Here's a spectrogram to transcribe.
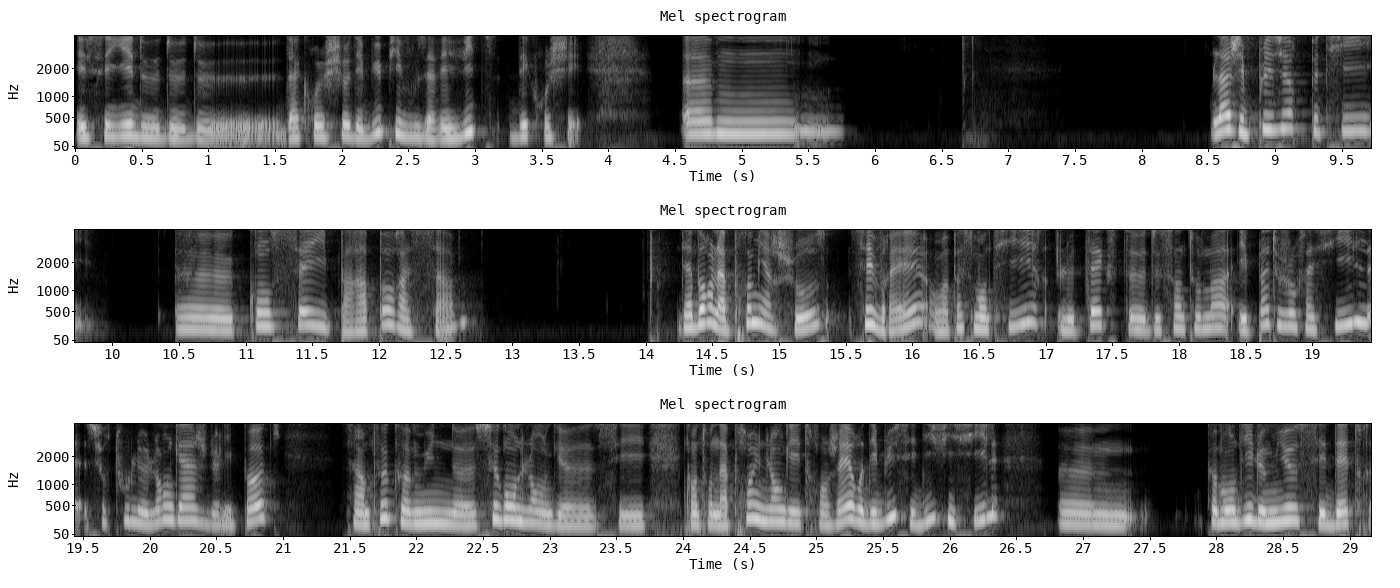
essayé d'accrocher de, au début, puis vous avez vite décroché. Euh, là, j'ai plusieurs petits conseils par rapport à ça. D'abord, la première chose, c'est vrai, on va pas se mentir, le texte de saint Thomas est pas toujours facile, surtout le langage de l'époque. C'est un peu comme une seconde langue. C'est quand on apprend une langue étrangère, au début c'est difficile. Comme on dit, le mieux c'est d'être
